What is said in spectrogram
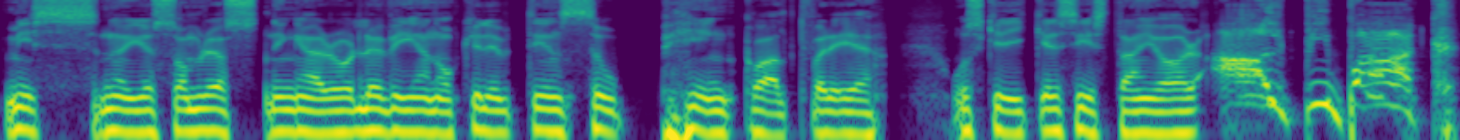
missnöjesomröstningar och Löfven åker ut i en sophink och allt vad det är och skriker sista han gör I'll be back!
